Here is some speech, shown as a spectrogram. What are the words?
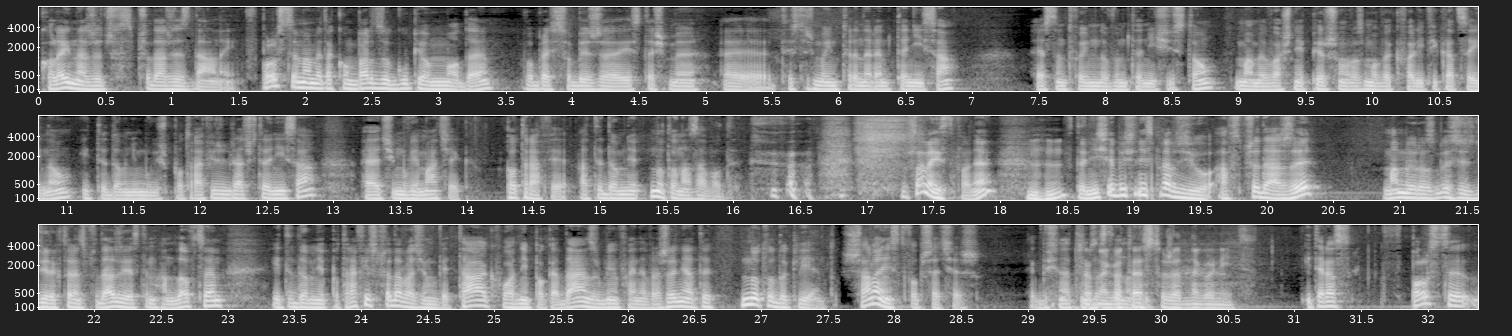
kolejna rzecz w sprzedaży zdalnej. W Polsce mamy taką bardzo głupią modę. Wyobraź sobie, że jesteśmy, e, ty jesteś moim trenerem tenisa, ja jestem twoim nowym tenisistą. Mamy właśnie pierwszą rozmowę kwalifikacyjną i ty do mnie mówisz, potrafisz grać w tenisa? A ja ci mówię, Maciek, potrafię, a ty do mnie, no to na zawody. Szaleństwo, nie? Mhm. W tenisie by się nie sprawdziło, a w sprzedaży mamy rozmowę, z dyrektorem sprzedaży, jestem handlowcem i ty do mnie potrafisz sprzedawać? Ja mówię, tak, ładnie pogadałem, zrobiłem fajne wrażenie, a ty, no to do klientów. Szaleństwo przecież, jakby się na tym Żadnego testu, żadnego nic. I teraz w Polsce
